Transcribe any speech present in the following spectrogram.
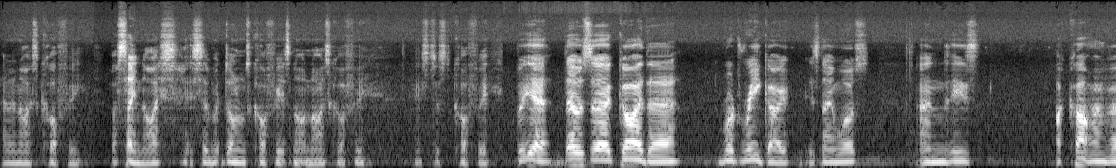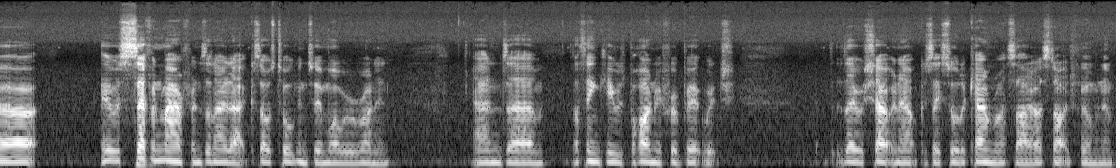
And a nice coffee. I say nice, it's a McDonald's coffee, it's not a nice coffee. It's just coffee. But yeah, there was a guy there, Rodrigo, his name was, and he's, I can't remember, it was seven marathons, I know that, because I was talking to him while we were running. And um, I think he was behind me for a bit, which they were shouting out because they saw the camera, so I started filming him.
